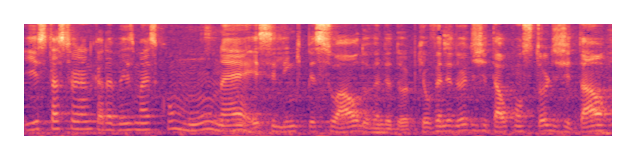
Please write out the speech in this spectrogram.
E isso está se tornando cada vez mais comum, né? Esse link pessoal do vendedor, porque o vendedor digital, o consultor digital,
